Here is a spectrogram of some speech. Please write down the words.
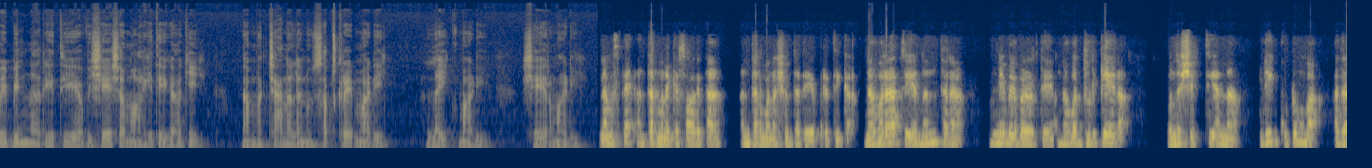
ವಿಭಿನ್ನ ರೀತಿಯ ವಿಶೇಷ ಮಾಹಿತಿಗಾಗಿ ನಮ್ಮ ಚಾನಲನ್ನು ಸಬ್ಸ್ಕ್ರೈಬ್ ಮಾಡಿ, ಲೈಕ್ ಮಾಡಿ, ಶೇರ್ ಮಾಡಿ. ನಮಸ್ತೆ, ಅಂತರ್ಮನಕ್ಕೆ ಸ್ವಾಗತ. ಅಂತರ್ಮನ ಶುದ್ಧತೆಯ ಪ್ರತೀಕ. ನವರಾತ್ರಿಯ ನಂತರ ಹುಣ್ಣಿಮೆ ಬರುತ್ತೆ. ನವದುರ್ಗೆಯರ ಒಂದು ಶಕ್ತಿಯನ್ನ ಇಡೀ ಕುಟುಂಬ ಅದರ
